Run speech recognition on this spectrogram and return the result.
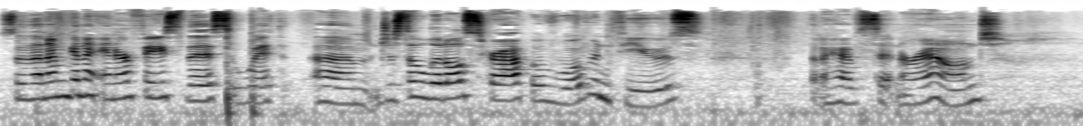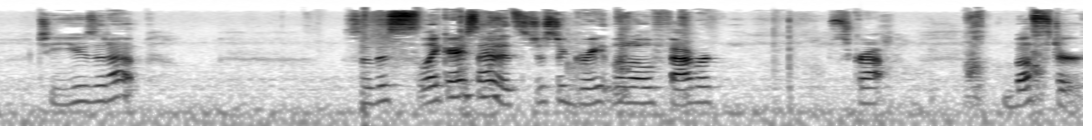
So then I'm gonna interface this with um, just a little scrap of woven fuse that I have sitting around to use it up. So this, like I said, it's just a great little fabric scrap buster.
